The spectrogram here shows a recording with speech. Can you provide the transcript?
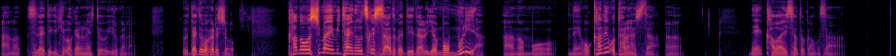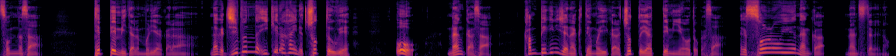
あの、世代的にわからない人いるかな？大体わかるでしょ？加納姉妹みたいな美しさとかって言ったら、いや、もう無理やん。あの、もう、ね、お金も足らんしさ、うん。ね、可愛さとかもさ、そんなさ、てっぺん見たら無理やから、なんか自分のいける範囲のちょっと上を、なんかさ、完璧にじゃなくてもいいから、ちょっとやってみようとかさ、なんかそういうなんか、なんつったらいいの？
